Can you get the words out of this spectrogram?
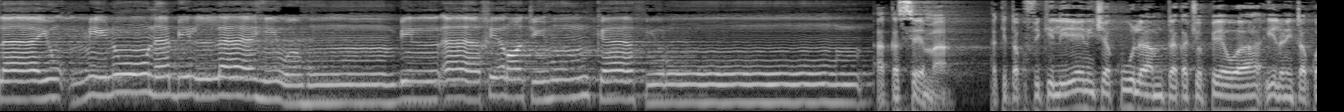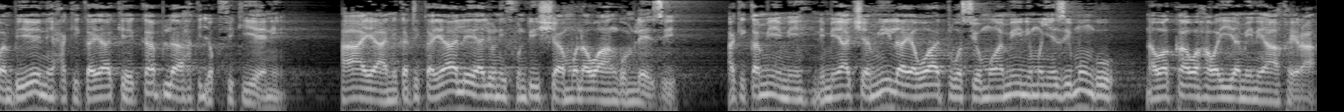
لا يؤمنون بالله وهم بالآخرة هم كافرون Akasema, hakitakufikilieni chakula mtakachopewa ila nitakwambieni hakika yake kabla hakijakufikieni. Haya ni katika yale alionifundisha Mola wangu mlezi. Hakika mimi nimeacha mila ya watu wasiomwamini Mwenyezi Mungu na wakawa hawaiamini akhira.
